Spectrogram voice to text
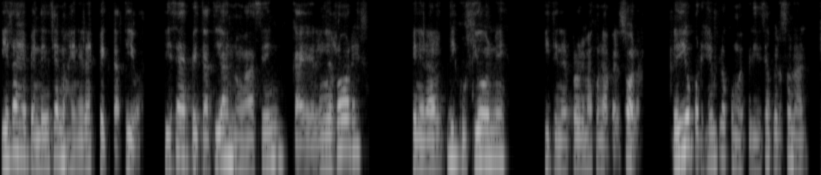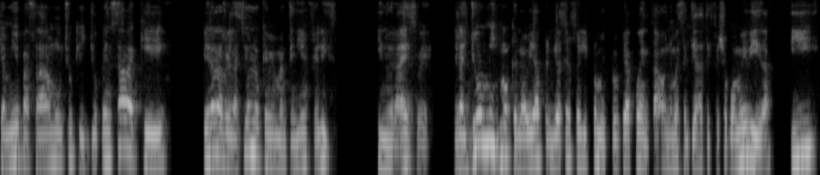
Y esa dependencia nos genera expectativas. Y esas expectativas nos hacen caer en errores, generar discusiones y tener problemas con la persona. Te digo, por ejemplo, como experiencia personal, que a mí me pasaba mucho que yo pensaba que era la relación lo que me mantenía infeliz. Y no era eso, eh. era yo mismo que no había aprendido a ser feliz por mi propia cuenta o no me sentía satisfecho con mi vida. Y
